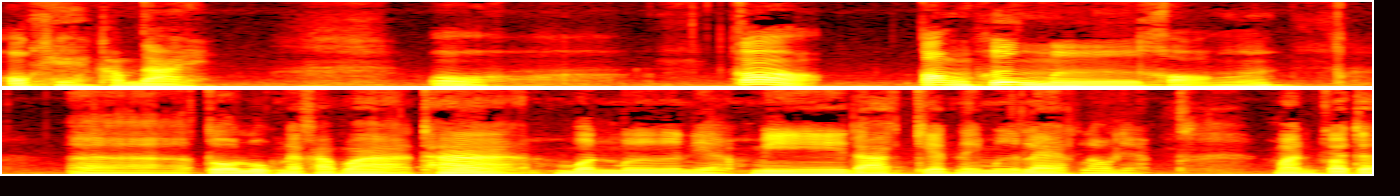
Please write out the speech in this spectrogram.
โอเคทำได้ โอ้ ก็ต้องพึ่งมือของ ตัวลุกนะครับว่าถ้าบนมือเนี่ยมีดาร์เกตในมือแรกเราเนี่ย มันก็จะ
